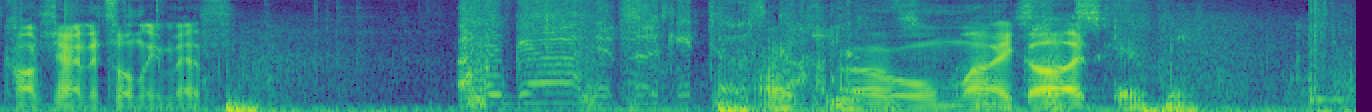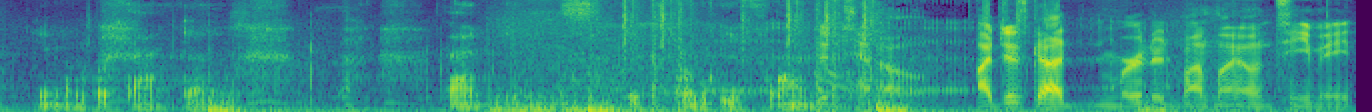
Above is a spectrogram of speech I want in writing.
Calm down. It's only meth. Oh god, look at those Oh, Oh my God. That scared me. You know what that does? That means it's gonna be fun. The town. I just got murdered by my own teammate.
